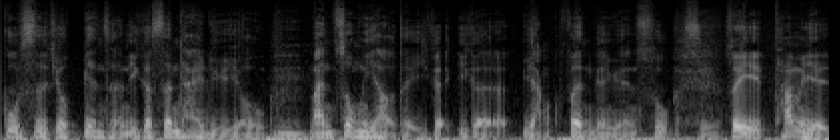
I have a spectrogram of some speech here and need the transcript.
故事就变成一个生态旅游，嗯，蛮重要的一个一个养分跟元素，是，所以他们也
